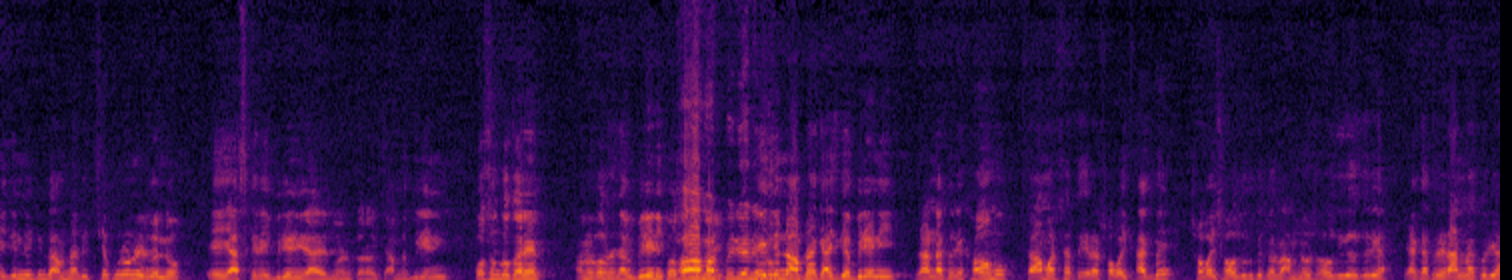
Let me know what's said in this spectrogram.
এই জন্যই কিন্তু আপনার ইচ্ছে পূরণের জন্য এই আজকের এই বিরিয়ানির আয়োজন করা হয়েছে। আপনি বিরিয়ানি পছন্দ করেন আমি বলতে যে আমি বিরিয়ানি হ্যাঁ, পছন্দ আমার করি। এই জন্য আপনাকে আজকে বিরিয়ানি রান্না করে খাওয়াবো। তা আমার সাথে এরা সবাই থাকবে সবাই সহযোগিতা করবে আপনিও সহযোগিতা করিয়া একাত্রে রান্না করিয়া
